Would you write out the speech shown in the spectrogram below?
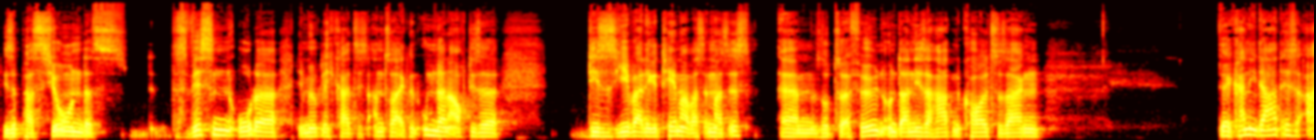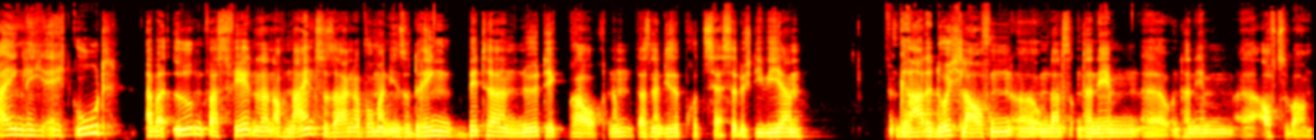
diese Passion, das, das Wissen oder die Möglichkeit, sich anzueignen, um dann auch diese, dieses jeweilige Thema, was immer es ist, ähm, so zu erfüllen und dann diese harten Call zu sagen, der Kandidat ist eigentlich echt gut, aber irgendwas fehlt und dann auch Nein zu sagen, obwohl man ihn so dringend, bitter, nötig braucht. Ne? Das sind dann diese Prozesse, durch die wir gerade durchlaufen, äh, um das Unternehmen, äh, Unternehmen äh, aufzubauen.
